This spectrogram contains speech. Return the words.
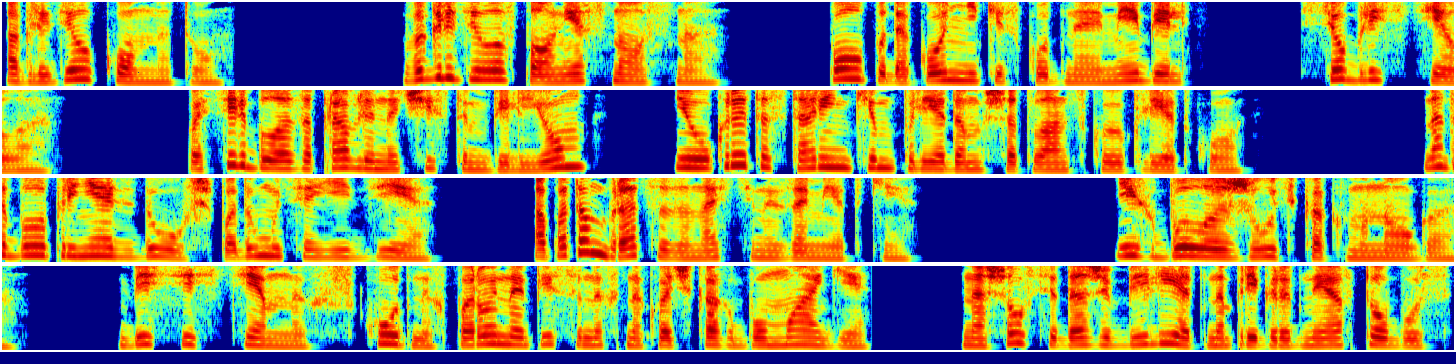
оглядел комнату. Выглядело вполне сносно. Пол, подоконники, скудная мебель — все блестело. Постель была заправлена чистым бельем и укрыта стареньким пледом в шотландскую клетку. Надо было принять душ, подумать о еде, а потом браться за Настины заметки. Их было жуть как много. Бессистемных, скудных, порой написанных на клочках бумаги, Нашелся даже билет на пригородный автобус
